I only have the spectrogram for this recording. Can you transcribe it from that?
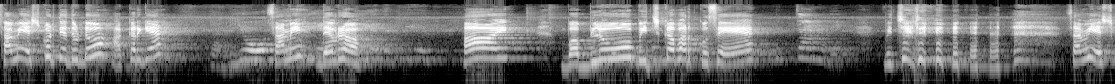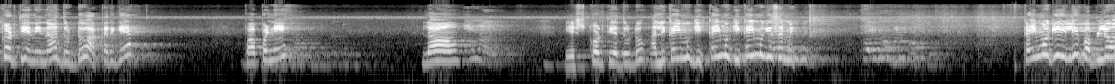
ಸ್ವಾಮಿ ಎಷ್ಟು ಕೊಡ್ತೀಯ ದುಡ್ಡು ಅಕ್ಕರಿಗೆ? ಸ್ವಾಮಿ ದೇವ್ರು. ಹಾಯ್. ಬಬ್ಲು ಬಿಚ್ಕೋಬಾರ್ದು ಕುಸೆ. ಬಿಚ್ಚಡಿ. ಸ್ವಾಮಿ ಎಷ್ಟು ಕೊಡ್ತೀಯ ನೀನು ದುಡ್ಡು ಅಕ್ಕರಿಗೆ? ಪಾಪಣಿ? ಲೋ. ಎಷ್ಟು ಕೊಡ್ತೀಯ ದುಡ್ಡು? ಅಲ್ಲಿ ಕೈ ಮುಗಿ ಕೈ ಮುಗಿ ಕೈ ಮುಗಿ ಸ್ವಾಮಿ. ಕೈ ಮುಗಿ ಇಲ್ಲಿ ಬಬ್ಲು.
